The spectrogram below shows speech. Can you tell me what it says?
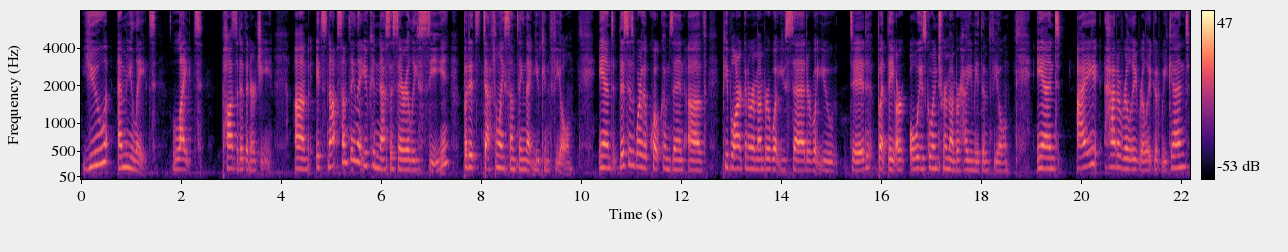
you emulate light positive energy. Um, it's not something that you can necessarily see, but it's definitely something that you can feel. And this is where the quote comes in of people aren't going to remember what you said or what you did, but they are always going to remember how you made them feel. And I had a really, really good weekend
